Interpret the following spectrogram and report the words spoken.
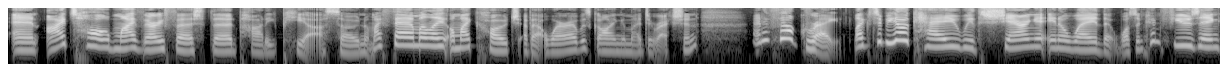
And I told my very first third party peer, so not my family or my coach, about where I was going in my direction. And it felt great. Like to be okay with sharing it in a way that wasn't confusing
